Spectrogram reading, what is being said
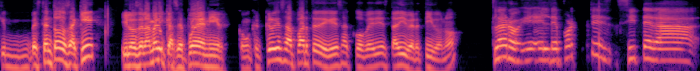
que estén todos aquí y los del América se pueden ir. Como que creo que esa parte de esa comedia está divertido, ¿no? Claro, e, el deporte sí te da,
